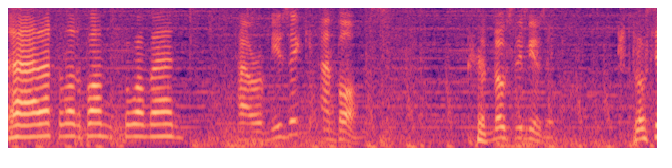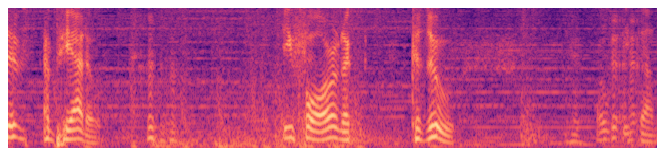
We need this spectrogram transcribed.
Ah, that's a lot of bombs for one man. Power of music and bombs. but mostly music. Explosives and piano. D4 and a kazoo. Yes. Oh, he's done.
